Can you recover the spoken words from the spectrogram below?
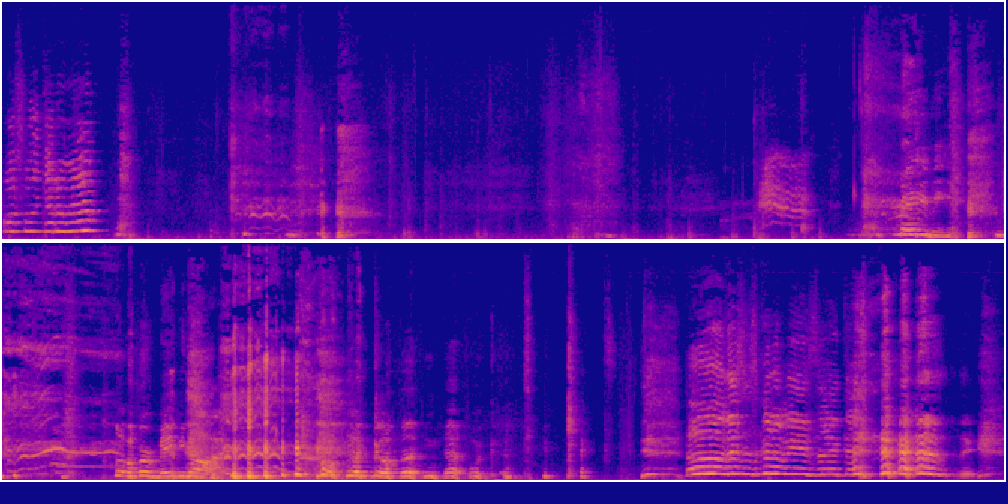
possibly get her out. maybe. Not. oh my god, now we're gonna do cats. Oh, this is gonna be so.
